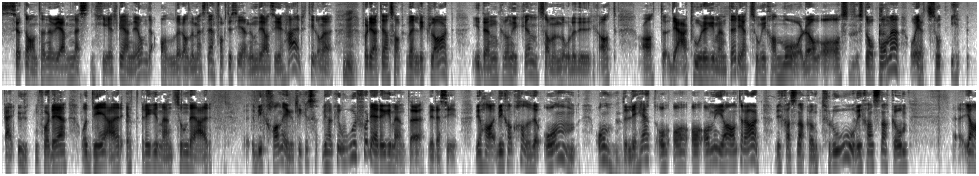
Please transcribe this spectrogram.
sett annet enn at vi er nesten helt enige om det aller, aller meste. Jeg er faktisk enig om det han sier her, til og med. Mm. Fordi at jeg har sagt veldig klart i den kronikken sammen med Ole Didrik at at det er to regimenter. Et som vi kan måle og, og, stå på med, og et som er utenfor det. Og det er et regiment som det er vi kan egentlig ikke Vi har ikke ord for det regimentet, vil jeg si. Vi, har, vi kan kalle det ånd, åndelighet og, og, og, og, mye annet rart. Vi kan snakke om tro, vi kan snakke om ja,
